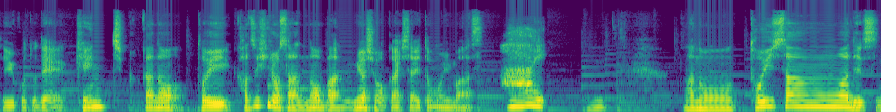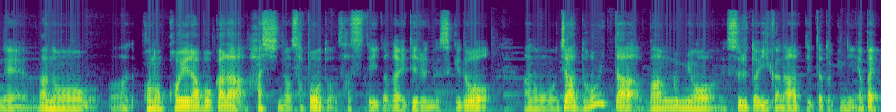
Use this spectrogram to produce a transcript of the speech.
ということで、建築家の戸井和弘さんの番組を紹介したいと思います。はい。うんあの、戸井さんはですね、あの、この声ラボから発信のサポートをさせていただいてるんですけど、あの、じゃあどういった番組をするといいかなって言ったときに、やっぱり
